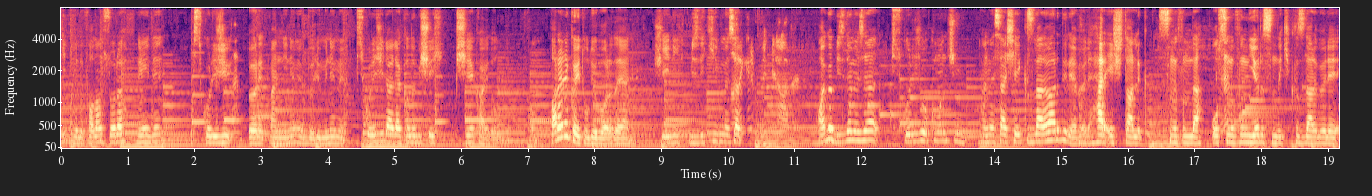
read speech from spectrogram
Gitmedi falan. Sonra neydi? Psikoloji öğretmenliğine mi bölümüne mi? Psikolojiyle alakalı bir şey bir şeye kaydoldu. Parayla kayıt oluyor bu arada yani. Şey değil. Bizdeki mesela. Aga bizde mesela psikoloji okuman için hani mesela şey kızlar vardır ya böyle her eşit ağırlık sınıfında o sınıfın yarısındaki kızlar böyle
